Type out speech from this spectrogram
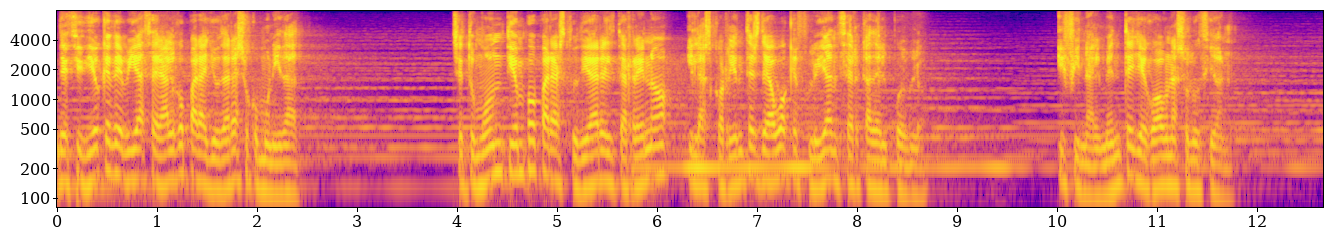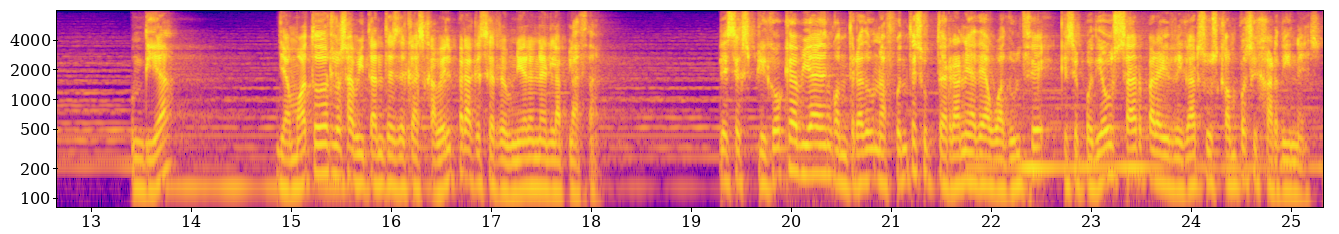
decidió que debía hacer algo para ayudar a su comunidad. Se tomó un tiempo para estudiar el terreno y las corrientes de agua que fluían cerca del pueblo. Y finalmente llegó a una solución. Un día, llamó a todos los habitantes de Cascabel para que se reunieran en la plaza. Les explicó que había encontrado una fuente subterránea de agua dulce que se podía usar para irrigar sus campos y jardines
